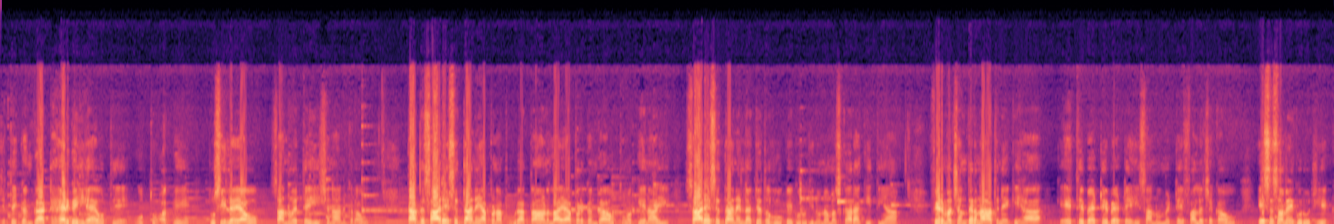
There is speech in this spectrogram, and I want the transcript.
ਜਿੱਥੇ ਗੰਗਾ ਠਹਿਰ ਗਈ ਹੈ, ਉੱਥੇ ਉੱਥੋਂ ਅੱਗੇ ਤੁਸੀਂ ਲੈ ਆਓ, ਸਾਨੂੰ ਇੱਥੇ ਹੀ ਇਸ਼ਨਾਨ ਕਰਾਓ। ਤਦ ਸਾਰੇ ਸਿੱਧਾਂ ਨੇ ਆਪਣਾ ਪੂਰਾ ਤਾਣ ਲਾਇਆ, ਪਰ ਗੰਗਾ ਉੱਥੋਂ ਅੱਗੇ ਨਾ ਆਈ। ਸਾਰੇ ਸਿੱਧਾਂ ਨੇ ਲੱਜਤ ਹੋ ਕੇ ਗੁਰੂ ਜੀ ਨੂੰ ਨਮਸਕਾਰਾਂ ਕੀਤੀਆਂ। ਫਿਰ ਮਛੰਦਰਨਾਥ ਨੇ ਕਿਹਾ ਕਿ ਇੱਥੇ ਬੈਠੇ ਬੈਠੇ ਹੀ ਸਾਨੂੰ ਮਿੱਠੇ ਫਲ ਛਕਾਓ। ਇਸ ਸਮੇਂ ਗੁਰੂ ਜੀ ਇੱਕ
